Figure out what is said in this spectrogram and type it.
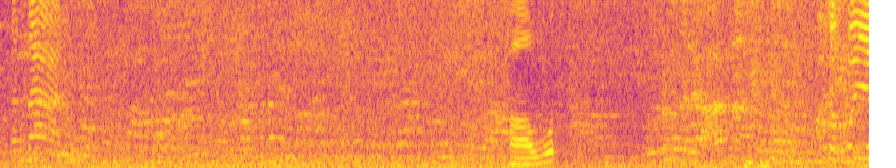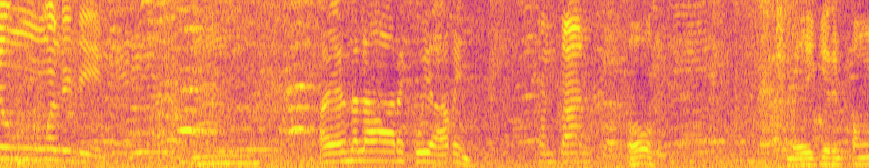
Isang daan. Hawot. Ito po yung maliliit. Hmm. Ay, ano lang ari kuya akin. Isang daan po. Oo. May rin pang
